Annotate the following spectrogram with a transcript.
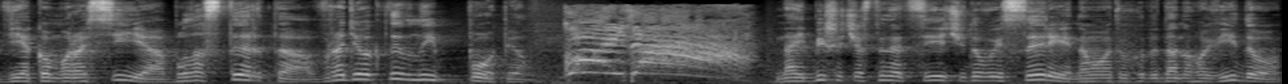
в якому Росія була стерта в радіоактивний попіл. Найбільша частина цієї чудової серії на момент виходу даного відео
